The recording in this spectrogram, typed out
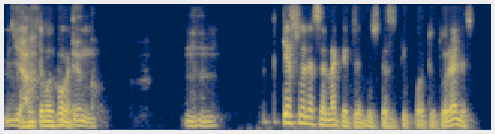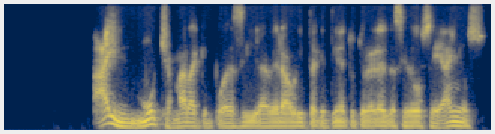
Ya, gente muy joven. entiendo. ¿Qué suele ser la que te busca ese tipo de tutoriales? Hay mucha mara que puedes ir a ver ahorita que tiene tutoriales de hace 12 años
